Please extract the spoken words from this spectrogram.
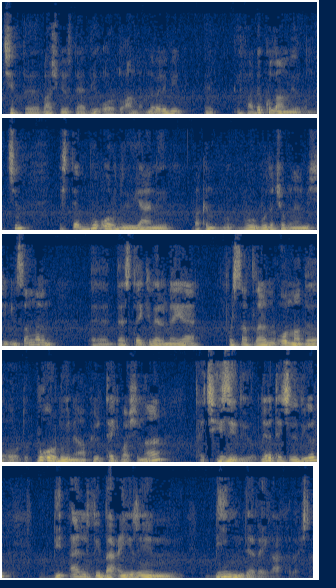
çıktığı, baş gösterdiği ordu anlamında öyle bir e, ifade kullanılıyor onun için. İşte bu orduyu yani bakın bu, bu, bu da çok önemli bir şey. İnsanların e, destek vermeye fırsatlarının olmadığı ordu. Bu orduyu ne yapıyor? Tek başına teçhiz ediyor. Nerede teçhiz ediyor? Bi elfi ba'irin bin deveyle arkadaşlar.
